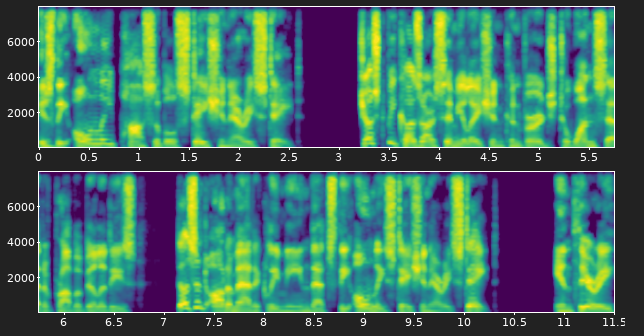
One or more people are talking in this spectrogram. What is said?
is the only possible stationary state? Just because our simulation converged to one set of probabilities doesn't automatically mean that's the only stationary state. In theory,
